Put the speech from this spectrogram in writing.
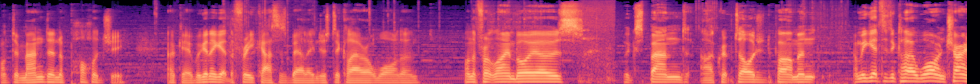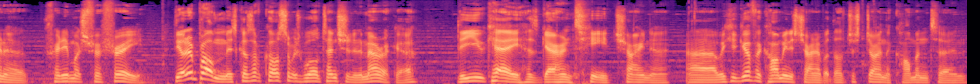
or demand an apology. Okay, we're going to get the free Casus Belli and just declare our war then. On the front line, boyos, we expand our cryptology department and we get to declare war on China pretty much for free. The other problem is because I've caused so much world tension in America, the UK has guaranteed China. Uh, we could go for communist China, but they'll just join the Comintern.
